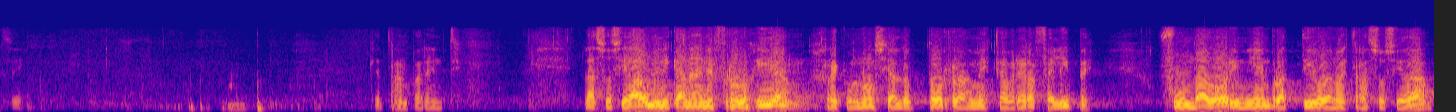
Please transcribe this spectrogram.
Sí. La Sociedad Dominicana de Nefrología reconoce al doctor Radamés Cabrera Felipe, fundador y miembro activo de nuestra sociedad,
